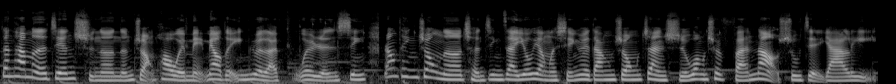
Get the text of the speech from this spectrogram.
但他们的坚持呢，能转化为美妙的音乐来抚慰人心，让听众呢沉浸在悠扬的弦乐当中，暂时忘却烦恼，疏解压力。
